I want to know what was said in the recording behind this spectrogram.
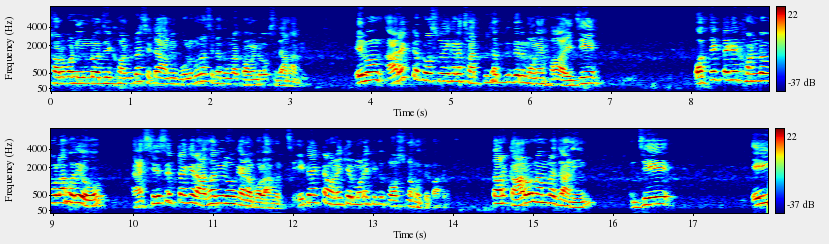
সর্বনিম্ন যে খণ্ডটা সেটা আমি বলব না, সেটা তোমরা কমেন্ট বক্সে জানাবে। এবং আরেকটা প্রশ্ন এখানে ছাত্রছাত্রীদের মনে হয় যে, প্রত্যেকটাকে খণ্ড বলা হলেও শেষেরটাকে রাধা বিরহ কেন বলা হচ্ছে? এটা একটা অনেকের মনে কিন্তু প্রশ্ন হতে পারে। তার কারণ আমরা জানি যে, এই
